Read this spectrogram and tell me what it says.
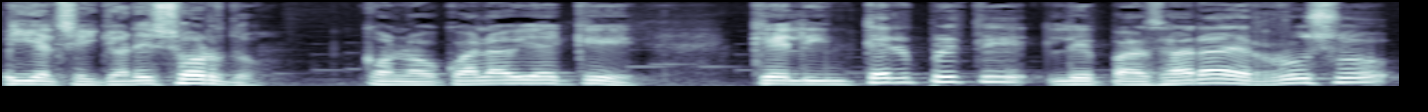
y el señor es sordo, con lo cual había que que el intérprete le pasara de ruso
